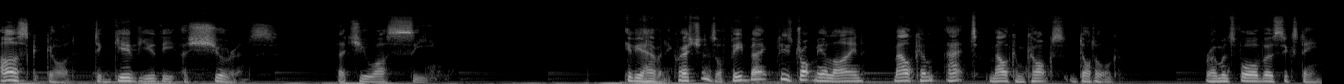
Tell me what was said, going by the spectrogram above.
ask God to give you the assurance that you are seen. If you have any questions or feedback, please drop me a line malcolm at malcolmcox.org. Romans 4, verse 16.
